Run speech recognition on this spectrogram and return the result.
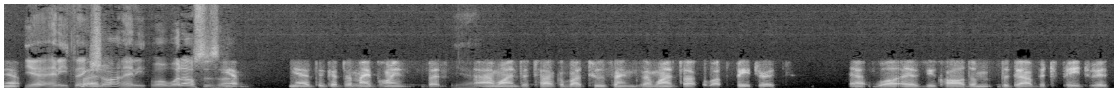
Yeah. Yeah. Anything, But- Sean? Any? Well, what else is up? Yeah, yeah. To get to my point, but yeah. I wanted to talk about two things. I want to talk about the Patriots, uh, well, as you call them, the garbage Patriots,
